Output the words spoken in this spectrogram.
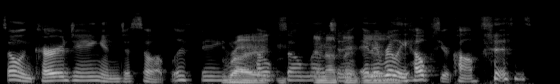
so encouraging and just so uplifting and Right, it helps so much and and, think, and it really helps your confidence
